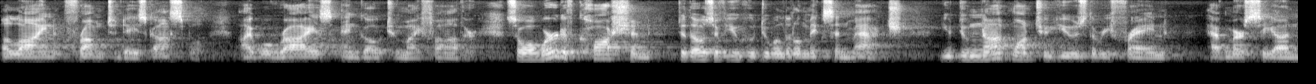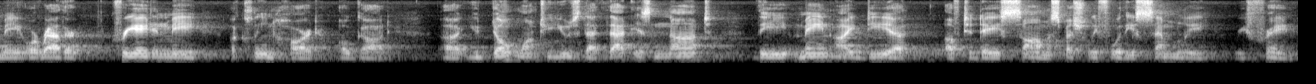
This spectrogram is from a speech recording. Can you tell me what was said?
a line from today's gospel I will rise and go to my Father. So, a word of caution to those of you who do a little mix and match. You do not want to use the refrain, Have mercy on me, or rather, create in me a clean heart, O God. Uh, you don't want to use that. That is not the main idea of today's psalm, especially for the assembly refrain.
